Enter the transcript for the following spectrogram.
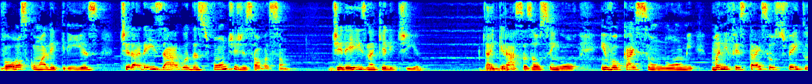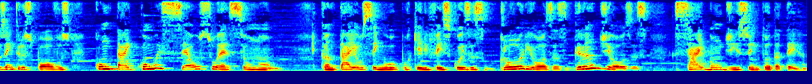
Vós, com alegrias, tirareis água das fontes de salvação. Direis naquele dia: Dai graças ao Senhor, invocai seu nome, manifestai seus feitos entre os povos, contai quão excelso é seu nome. Cantai ao Senhor, porque ele fez coisas gloriosas, grandiosas. Saibam disso em toda a terra.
